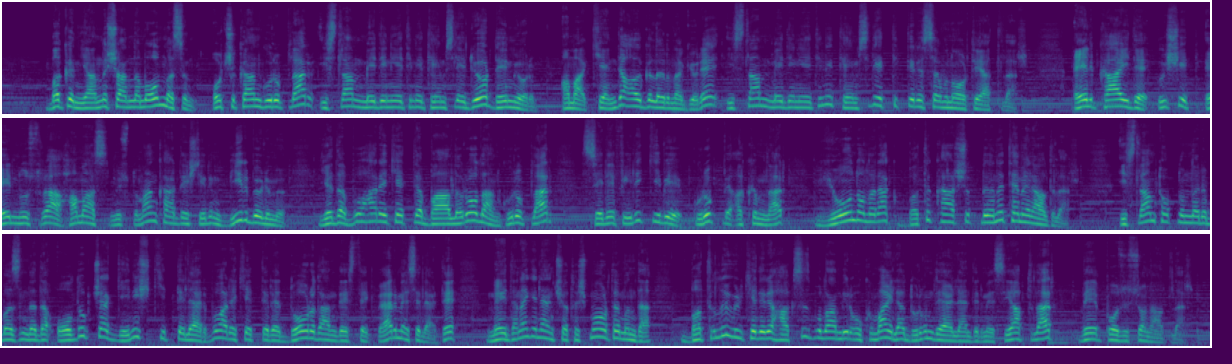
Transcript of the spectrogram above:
Bakın yanlış anlama olmasın. O çıkan gruplar İslam medeniyetini temsil ediyor demiyorum. Ama kendi algılarına göre İslam medeniyetini temsil ettikleri savunu ortaya attılar. El-Kaide, IŞİD, El-Nusra, Hamas, Müslüman kardeşlerin bir bölümü ya da bu harekette bağları olan gruplar, Selefilik gibi grup ve akımlar yoğun olarak Batı karşıtlığını temel aldılar. İslam toplumları bazında da oldukça geniş kitleler bu hareketlere doğrudan destek vermeseler de meydana gelen çatışma ortamında batılı ülkeleri haksız bulan bir okumayla durum değerlendirmesi yaptılar ve pozisyon aldılar.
